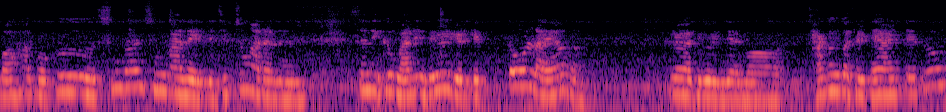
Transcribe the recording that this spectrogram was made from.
뭐 하고 그 순간순간에 이제 집중하라는 스님 그 말이 늘 이렇게 떠올라요. 그래가지고 이제 뭐 작은 것을 대할 때도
